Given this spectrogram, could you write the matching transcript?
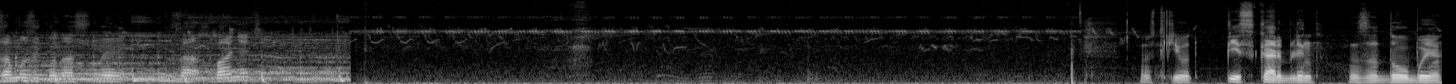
за музику нас не забанять. Ось такий от піскар, блін, задовбує.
